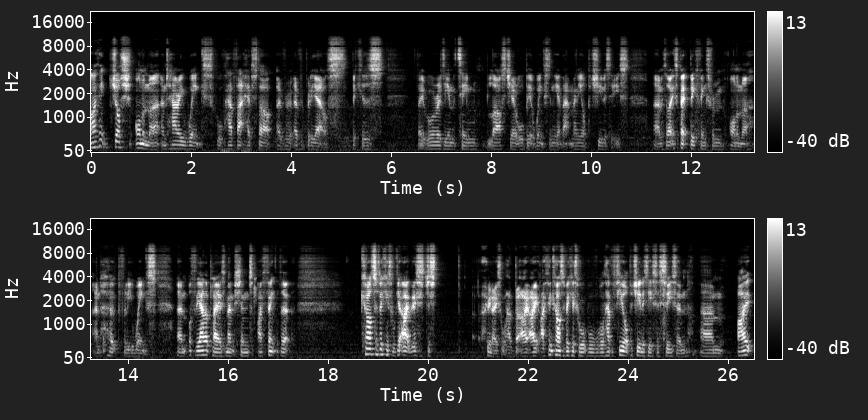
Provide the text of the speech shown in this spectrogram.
I think Josh Onomah and Harry Winks will have that head start over everybody else because they were already in the team last year, albeit Winks didn't get that many opportunities. Um, so I expect big things from Onomah and hopefully Winks. Um, of the other players mentioned, I think that Carter Vickers will get. Uh, this is just who knows what will happen, but I, I, I think Carter Vickers will, will, will, have a few opportunities this season. Um, I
